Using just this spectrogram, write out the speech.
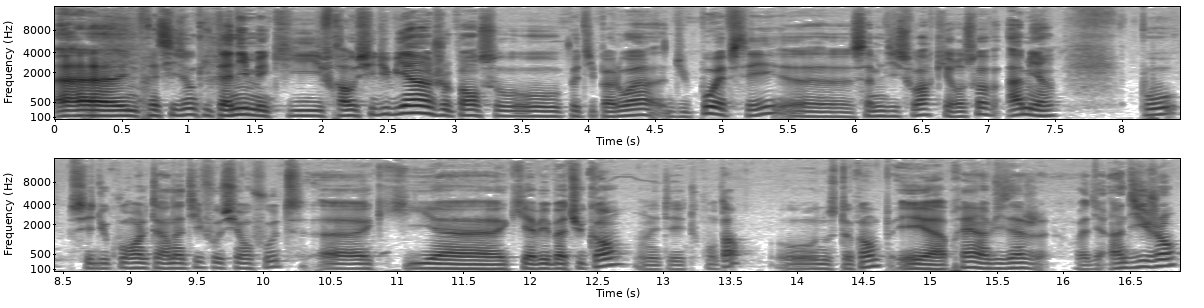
Euh, une précision qui t'anime et qui fera aussi du bien, je pense, aux petits Palois du Pau FC, euh, samedi soir, qui reçoivent Amiens Pau, c'est du courant alternatif aussi en foot, euh, qui, qui avait battu Caen, on était tout contents au Camp, et après un visage, on va dire, indigent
